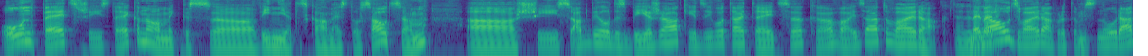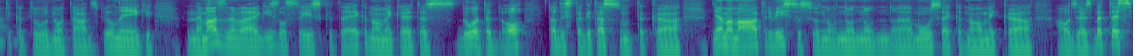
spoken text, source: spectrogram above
Un pēc šīs ekonomikas uh, viņietas, kā mēs to saucam, uh, šīs atbildes biežāk iedzīvotāji teica, ka vajadzētu vairāk. Tad Nedaudz vairāk, protams, nu, reti, ka tu no tādas pilnīgi nemaz nevajag izlasīt, ka ekonomikai tas dod, tad, oh, tad es tagad esmu ņemam ātri visus un, un, un, un mūsu ekonomika audzēs. Bet es,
